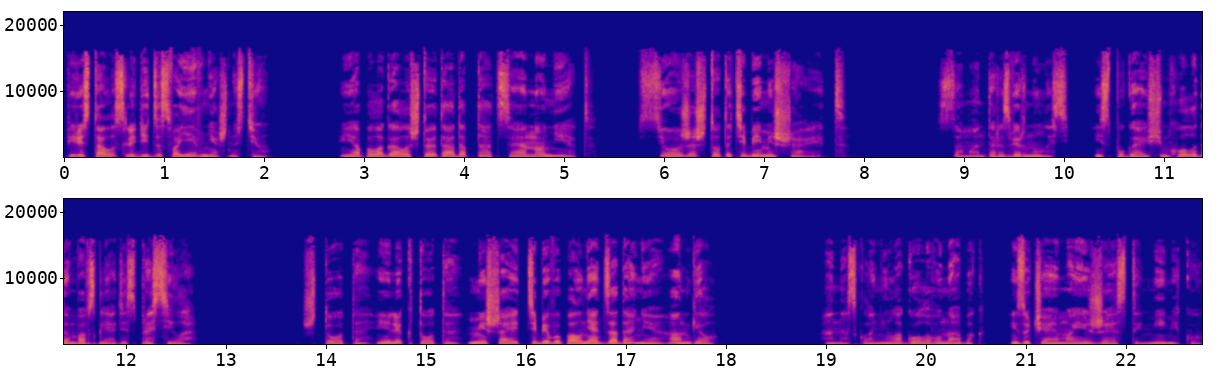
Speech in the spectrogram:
перестала следить за своей внешностью. Я полагала, что это адаптация, но нет. Все же что-то тебе мешает. Саманта развернулась и с пугающим холодом во взгляде спросила. «Что-то или кто-то мешает тебе выполнять задание, ангел?» Она склонила голову на бок, изучая мои жесты, мимику,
